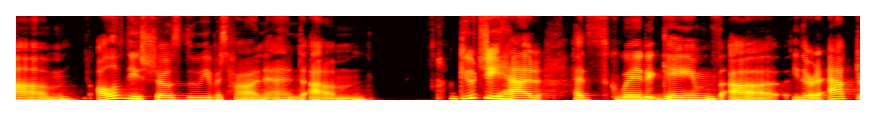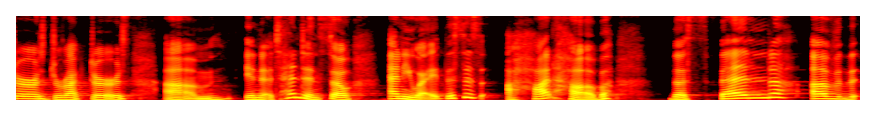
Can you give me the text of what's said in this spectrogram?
Um, all of these shows, Louis Vuitton and um, Gucci had had Squid Games, uh, either actors, directors um, in attendance. So anyway, this is a hot hub. The spend of the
